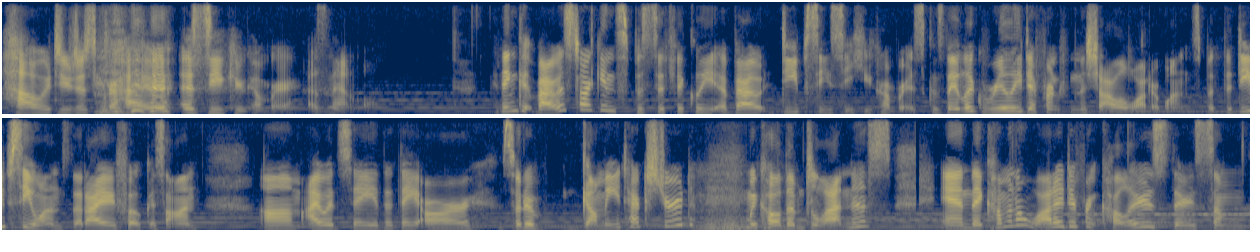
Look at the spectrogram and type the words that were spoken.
how would you describe a sea cucumber as an animal? Think if I was talking specifically about deep sea sea cucumbers, because they look really different from the shallow water ones, but the deep sea ones that I focus on, um, I would say that they are sort of gummy textured. We call them gelatinous, and they come in a lot of different colors. There's some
